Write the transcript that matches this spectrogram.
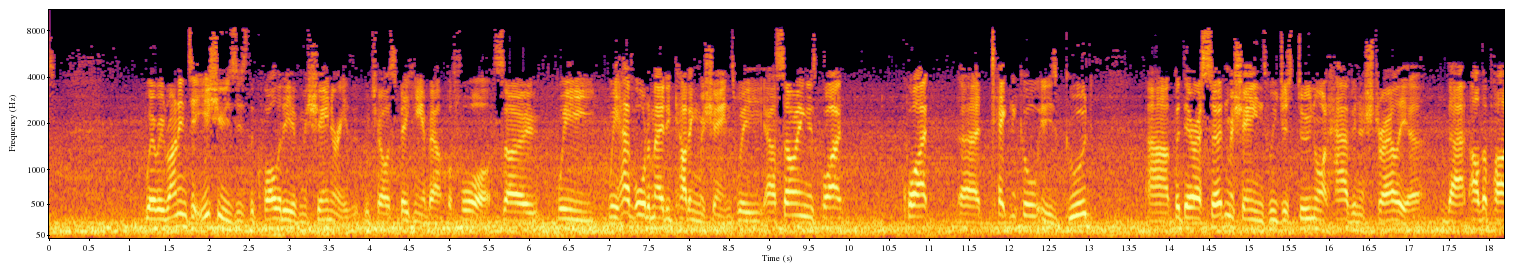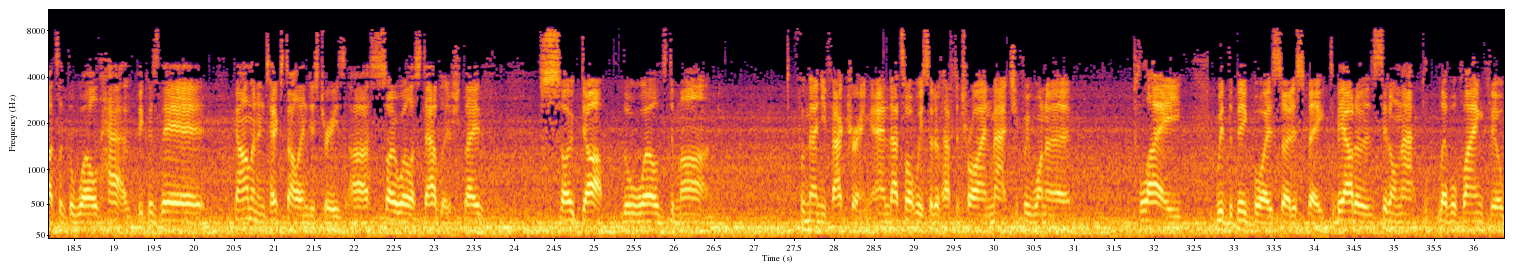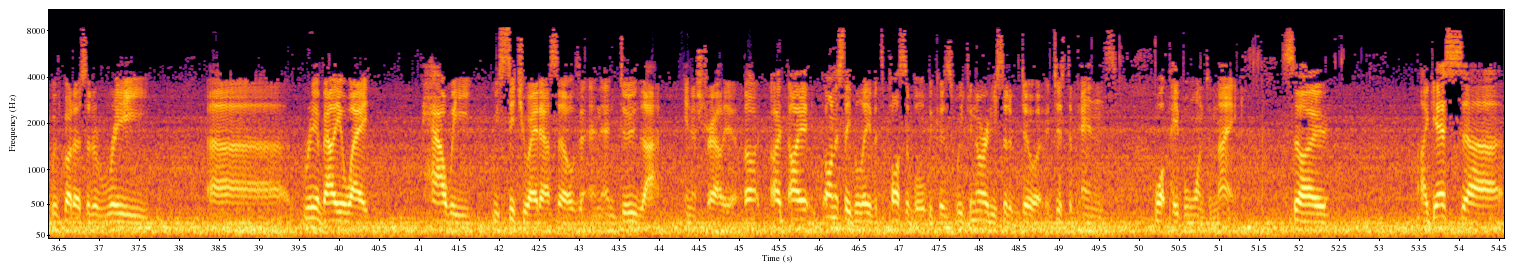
Where we run into issues is the quality of machinery, which I was speaking about before. So we we have automated cutting machines. We our sewing is quite quite uh, technical. It is good. Uh, but there are certain machines we just do not have in Australia that other parts of the world have because their garment and textile industries are so well established. They've soaked up the world's demand for manufacturing, and that's what we sort of have to try and match if we want to play with the big boys, so to speak. To be able to sit on that level playing field, we've got to sort of re uh, reevaluate how we we situate ourselves and, and do that in Australia. But I, I, honestly believe it's possible because we can already sort of do it. It just depends what people want to make. So I guess uh,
